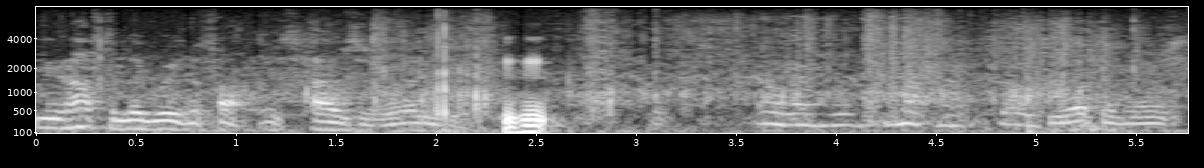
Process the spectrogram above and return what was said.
You have to live with the fact this house is around you. hmm Oh, well, not that close. You have to know what's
